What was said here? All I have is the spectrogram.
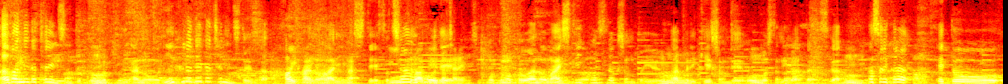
アーバンデータチャレンジの時に、あの、インフラデータチャレンジというのが、はいはいはい。あのありまして、そちらの方でもともとあのマイシティコンストラクションというんううんアプリケーションで応募したのがあったんですが、んまあ、それから、えっと、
